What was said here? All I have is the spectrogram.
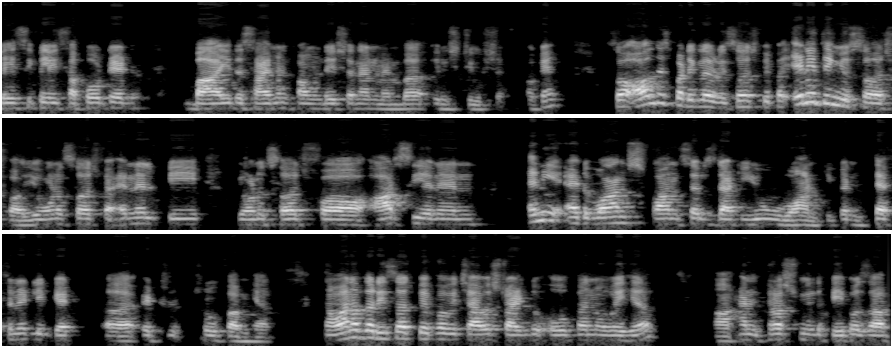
basically supported by the Simon Foundation and member institution. Okay, so all this particular research paper, anything you search for, you want to search for NLP, you want to search for RCNN, any advanced concepts that you want, you can definitely get uh, it through from here. Now, one of the research paper which I was trying to open over here, uh, and trust me, the papers are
